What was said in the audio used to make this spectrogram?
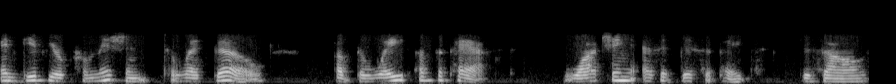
and give your permission to let go of the weight of the past, watching as it dissipates, dissolves,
